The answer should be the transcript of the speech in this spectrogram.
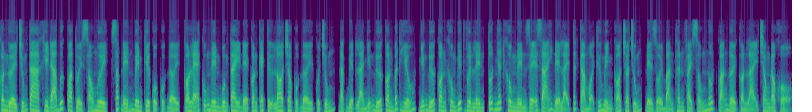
Con người chúng ta khi đã bước qua tuổi 60, sắp đến bên kia của cuộc đời, có lẽ cũng nên buông tay để con cái tự lo cho cuộc đời của chúng, đặc biệt là những đứa con bất hiếu, những đứa con không biết vươn lên, tốt nhất không nên dễ dãi để lại tất cả mọi thứ mình có cho chúng, để rồi bản thân phải sống nốt quãng đời còn lại trong đau khổ.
